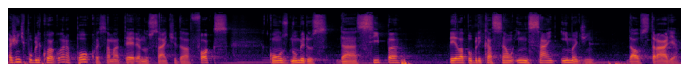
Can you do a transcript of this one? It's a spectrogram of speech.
A gente publicou agora há pouco essa matéria no site da Fox com os números da CIPA pela publicação Inside Imaging da Austrália.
